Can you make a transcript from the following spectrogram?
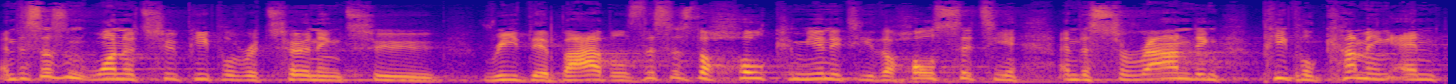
And this isn't one or two people returning to read their Bibles. This is the whole community, the whole city, and the surrounding people coming and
